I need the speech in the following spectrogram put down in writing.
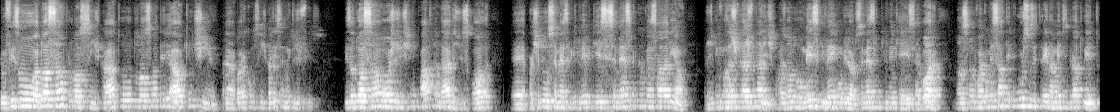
Eu fiz o, a doação para o nosso sindicato do nosso material que eu tinha. Né? Agora, como sindicalista, é muito difícil. Fiz a doação, hoje a gente tem quatro andares de escola, é, a partir do semestre que vem, porque esse semestre é campanha salarial. A gente tem que fazer atividade finalística, mas no, no mês que vem, ou melhor, o semestre que vem, que é esse agora, nós estamos, vai começar a ter cursos e treinamentos gratuitos.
